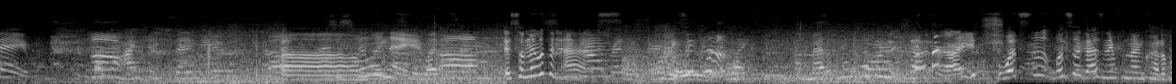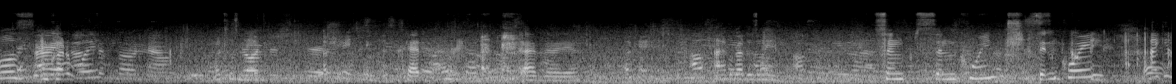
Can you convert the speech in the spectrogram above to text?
name. um, I can send you. Um, Spell his name. Um, it's something with an S. Right. What's the What's the guy's name from The Incredibles? Incredible. What's his name? Okay, This kid. I have no idea. Okay. I forgot his name. Sin Sincoin. Sincoin. I can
